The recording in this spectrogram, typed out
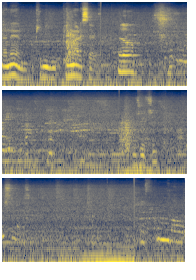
나는 빅, 빅마르셀 헬로? 어디였지? 아 콤보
